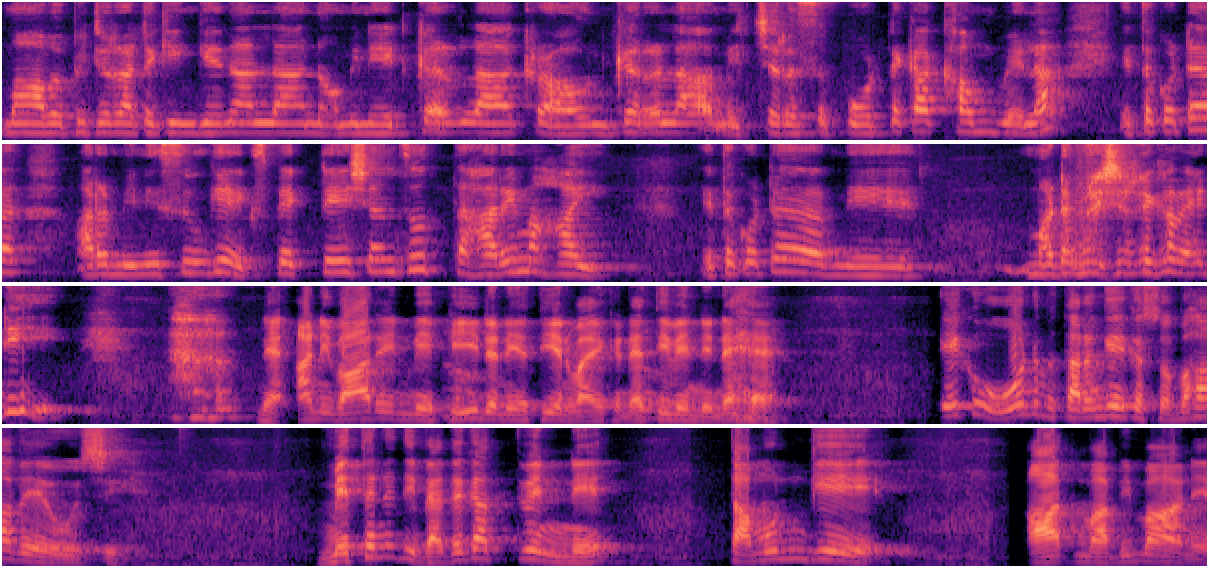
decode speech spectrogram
මාව පිට රටකින් ගෙනල්ලා නොමිනේට් කරලා ක්‍රවන්් කරලා මෙච්චර සපෝට් එකක් හම් වෙලා. එතකොට අර මිනිස්සුන්ගේ එක්ස්පෙක්ටේෂන්සුත් හරිම හයි එතකොට මේ මට ප්‍රශර එක වැඩි. අනිවාරයෙන් මේ පීඩනය තියෙනවා. එක නැතිවෙන්නේ නැහැ. ඒක ඕනම තරගයක ස්වභාවය වූසි. මෙතනදි වැදගත් වෙන්නේ තමුන්ගේ ආත්ම අභිමානය.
